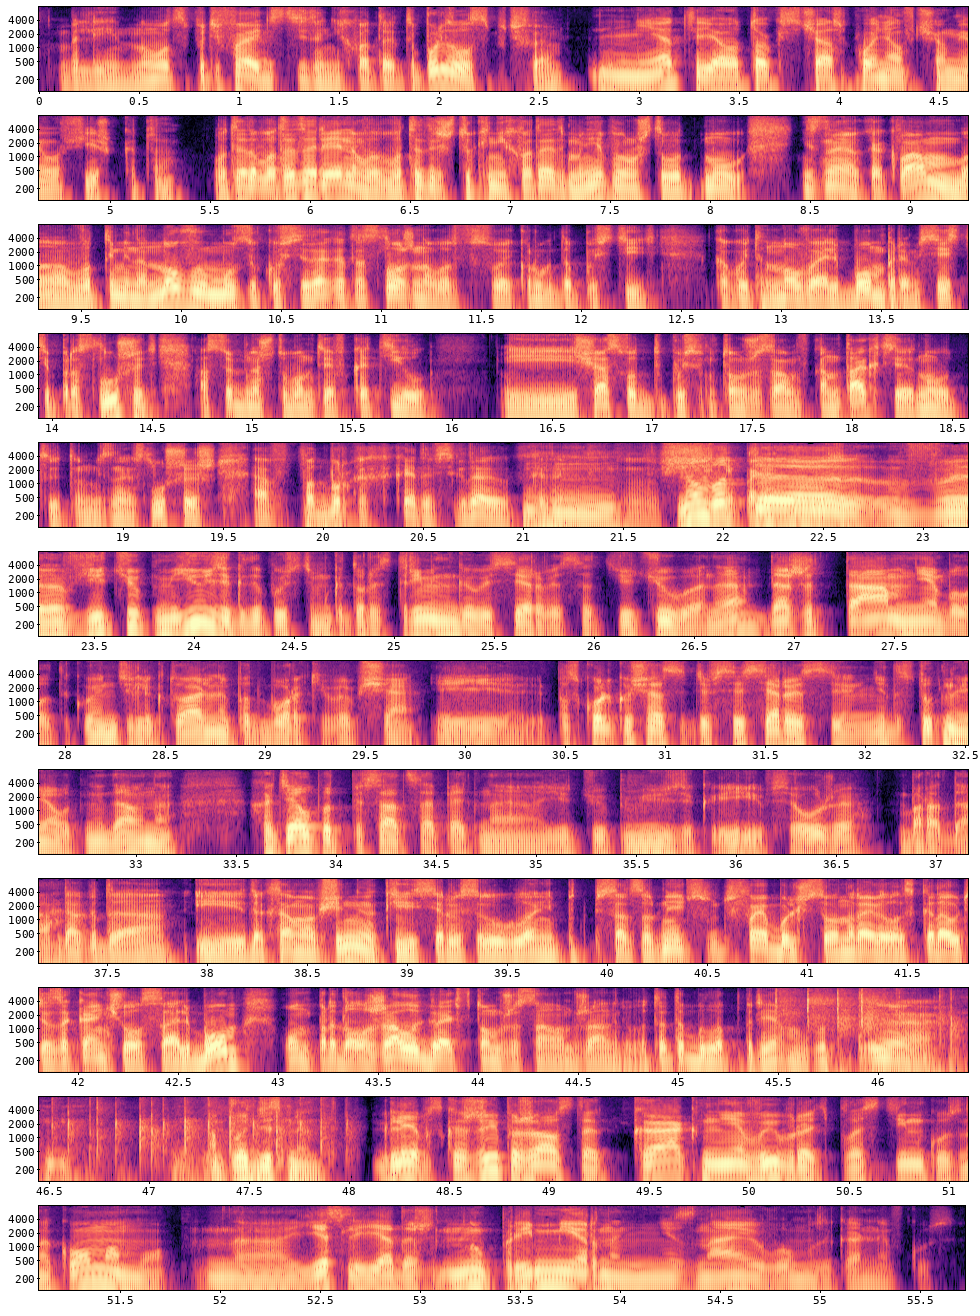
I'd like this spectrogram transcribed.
Блин, ну вот Spotify действительно не хватает. Ты пользовался Spotify? Нет, я вот только сейчас понял, в чем его фишка-то. Вот это, вот это реально, вот, вот этой штуки не хватает мне, потому что, вот, ну, не знаю, как вам, э, вот именно новую музыку всегда как-то сложно вот в свой круг допустить. Какой-то новый альбом прям сесть и прослушать, особенно, чтобы он тебе вкатил. И сейчас вот, допустим, в том же самом ВКонтакте, ну, ты там, не знаю, слушаешь, а в подборках какая-то всегда... какая-то Мгм. вообще Ну вот э, в, в YouTube Music, допустим, который стриминговый сервис от YouTube, да, даже там не было такой интеллектуальной подборки вообще. И поскольку сейчас эти все сервисы недоступны, я вот недавно хотел подписаться опять на YouTube Music, и все уже борода. Так да. И так там вообще ни на какие сервисы Гугла не подписаться. Мне в Spotify больше всего нравилось, когда у тебя заканчивался альбом, он продолжал играть в том же самом жанре. Вот это было прям вот... э. Аплодисмент. Глеб, скажи, пожалуйста, как мне выбрать пластинку знакомому, э, если я даже, ну, примерно не знаю его музыкальный вкус?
